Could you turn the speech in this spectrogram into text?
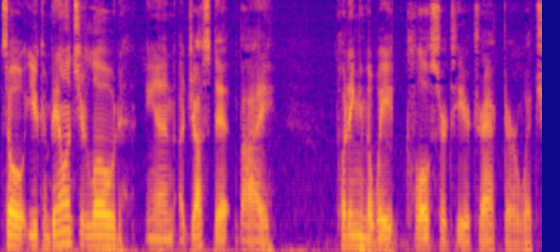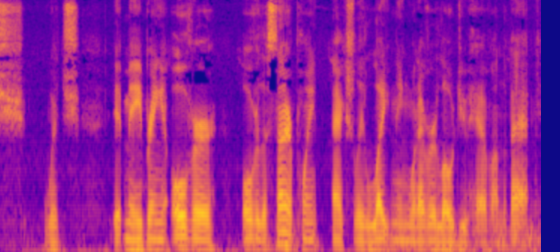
So you can balance your load and adjust it by putting the weight closer to your tractor, which which it may bring it over over the center point, actually lightening whatever load you have on the back.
